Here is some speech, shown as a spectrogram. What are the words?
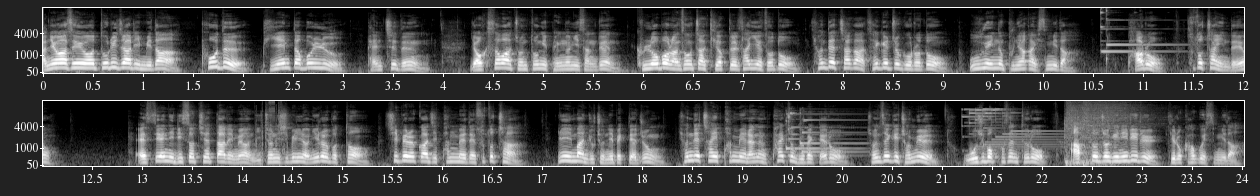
안녕하세요 토리자리입니다. 포드, BMW, 벤츠 등 역사와 전통이 100년 이상 된 글로벌 완성차 기업들 사이에서도 현대차가 세계적으로도 우위에 있는 분야가 있습니다. 바로 수소차인데요. SNE 리서치에 따르면 2021년 1월부터 11월까지 판매된 수소차 16,200대 중 현대차의 판매량은 8,900대로 전 세계 점유율 55%로 압도적인 1위를 기록하고 있습니다.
